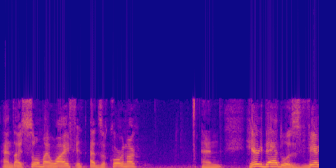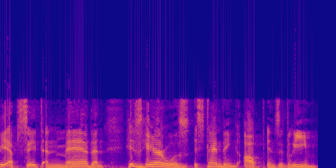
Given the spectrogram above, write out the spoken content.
And I saw my wife at the corner. And her dad was very upset and mad, and his hair was standing up in the dream.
